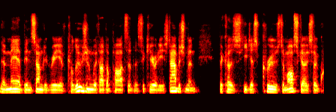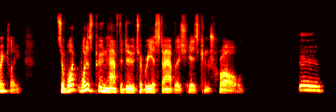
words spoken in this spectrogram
there may have been some degree of collusion with other parts of the security establishment because he just cruised to Moscow so quickly. So what what does Putin have to do to reestablish his control? Mm.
